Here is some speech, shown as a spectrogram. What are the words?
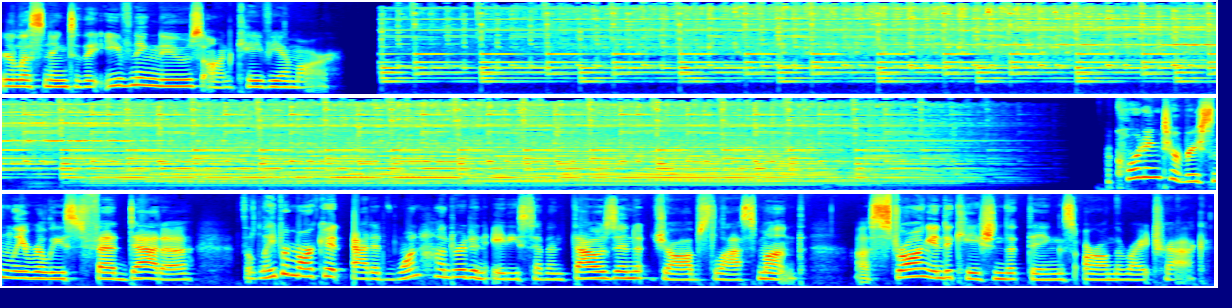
You're listening to the evening news on KVMR. According to recently released Fed data, the labor market added 187,000 jobs last month, a strong indication that things are on the right track.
